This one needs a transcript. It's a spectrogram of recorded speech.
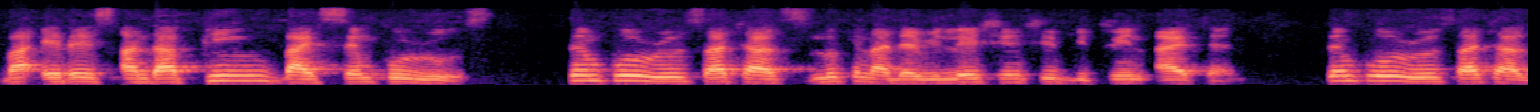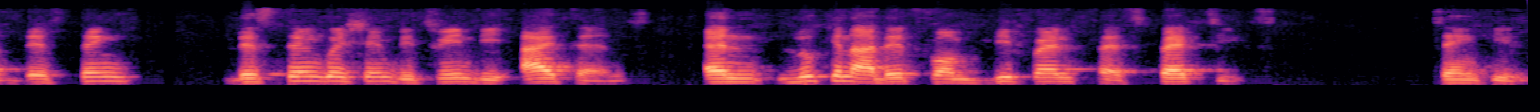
but it is underpinned by simple rules. Simple rules such as looking at the relationship between items, simple rules such as distinct, distinguishing between the items and looking at it from different perspectives. Thank you.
